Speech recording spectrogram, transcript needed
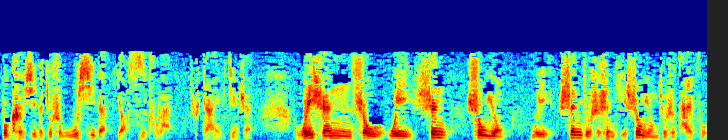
不可惜的，就是无惜的要撕出来，就是这样一个精神。为身受为身受用，为身就是身体，受用就是财富，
